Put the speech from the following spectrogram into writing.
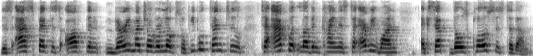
This aspect is often very much overlooked. So people tend to, to act with love and kindness to everyone except those closest to them.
